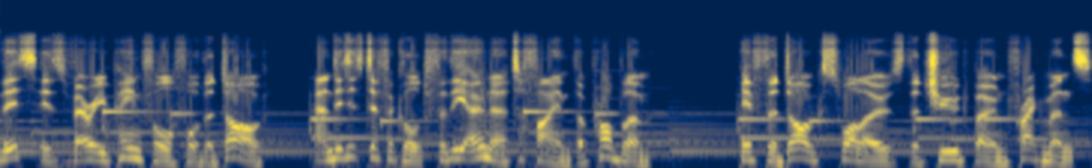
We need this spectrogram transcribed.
This is very painful for the dog, and it is difficult for the owner to find the problem. If the dog swallows the chewed bone fragments,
